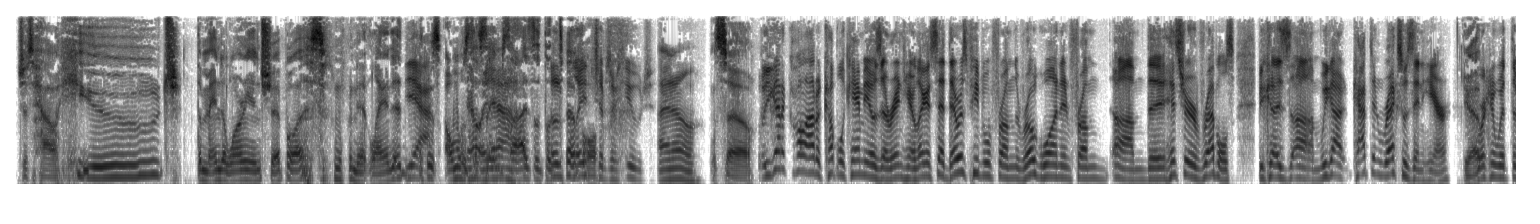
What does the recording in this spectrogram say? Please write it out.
just how huge the Mandalorian ship was when it landed. Yeah. it was almost the Oh, same yeah. size as the Those temple. blade ships are huge. I know. So Well, you got to call out a couple of cameos that are in here. Like I said, there was people from the Rogue One and from um, the History of Rebels because um, we got Captain Rex was in here Yep. working with the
